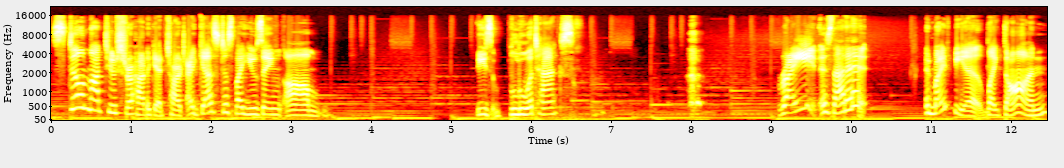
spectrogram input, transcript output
Still not too sure how to get charged. I guess just by using, um... These blue attacks. right? Is that it? It might be it, like Don.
